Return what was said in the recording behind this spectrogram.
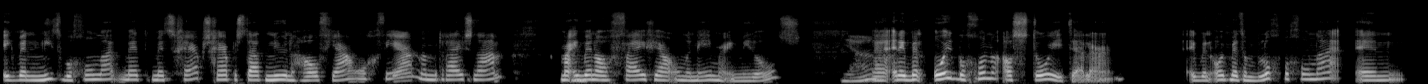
ik ben niet begonnen met, met Scherp. Scherp bestaat nu een half jaar ongeveer, mijn bedrijfsnaam. Maar ik hm. ben al vijf jaar ondernemer inmiddels. Ja. Uh, en ik ben ooit begonnen als storyteller. Ik ben ooit met een blog begonnen. En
